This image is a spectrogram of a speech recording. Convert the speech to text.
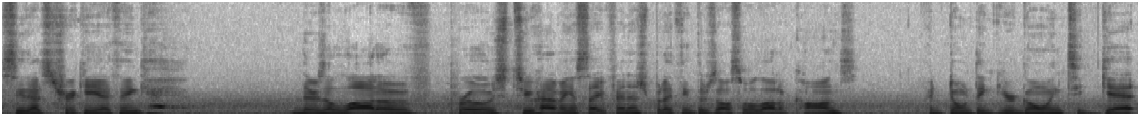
See, that's tricky. I think there's a lot of pros to having a site finish, but I think there's also a lot of cons. I don't think you're going to get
